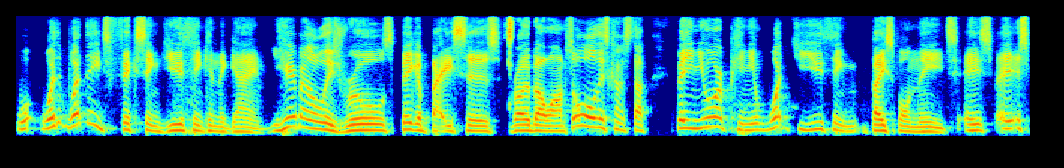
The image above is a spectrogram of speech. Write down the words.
what, what what needs fixing? Do you think in the game? You hear about all these rules, bigger bases, robo arms, all this kind of stuff. But in your opinion, what do you think baseball needs, Es- es-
